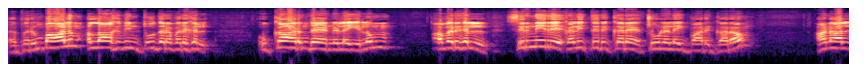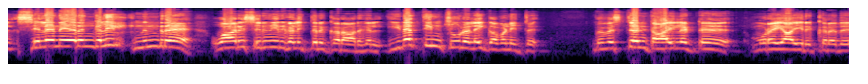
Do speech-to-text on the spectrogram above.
பெரும்பாலும் அல்லாஹுவின் தூதரவர்கள் உட்கார்ந்த நிலையிலும் அவர்கள் சிறுநீர் கழித்திருக்கிற சூழலை பார்க்கிறோம் ஆனால் சில நேரங்களில் நின்றவாறு சிறுநீர் கழித்திருக்கிறார்கள். இடத்தின் சூழலை கவனித்து. வெஸ்டர்ன் டாய்லெட்டு முறையாக இருக்கிறது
